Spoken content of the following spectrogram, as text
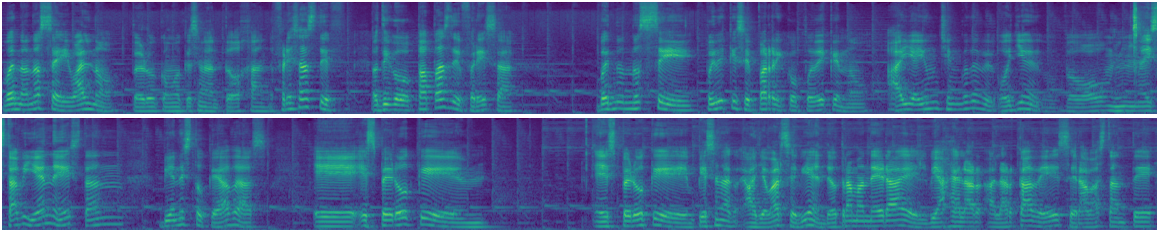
Bueno, no sé, igual no, pero como que se me antojan. Fresas de... O digo, papas de fresa. Bueno, no sé, puede que sepa rico, puede que no. Ay, hay un chingo de... Oye, oh, mm, está bien, ¿eh? Están bien estoqueadas. Eh, espero que... Espero que empiecen a, llevarse bien. De otra manera, el viaje al, al arcade será bastante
